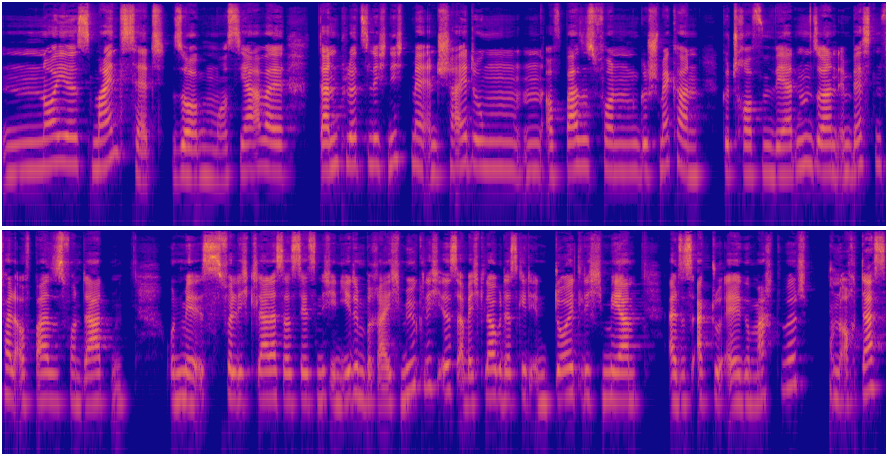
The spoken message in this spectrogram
neues Mindset sorgen muss, ja, weil dann plötzlich nicht mehr Entscheidungen hm, auf Basis von Geschmäckern getroffen werden, sondern im besten Fall auf Basis von Daten. Und mir ist völlig klar, dass das jetzt nicht in jedem Bereich möglich ist, aber ich glaube, das geht in deutlich mehr, als es aktuell gemacht wird. Und auch das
